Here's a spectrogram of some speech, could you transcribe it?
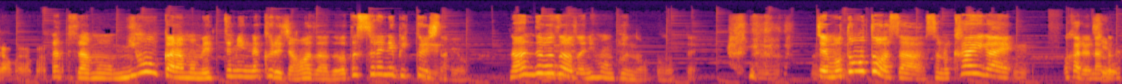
やばいやばいだって。さもう日本からもめっちゃみんな来るじゃんわざわざ。私それにびっくりしたんよ、なんでわざわざ日本来んのと思って。うん。じゃあもともとはさその海外うん。わかる？なんか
